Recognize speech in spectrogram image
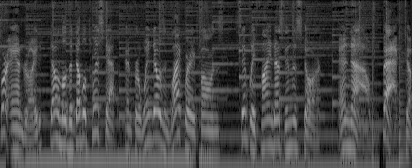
For Android, download the Double Twist app, and for Windows and Blackberry phones, simply find us in the store. And now, back to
